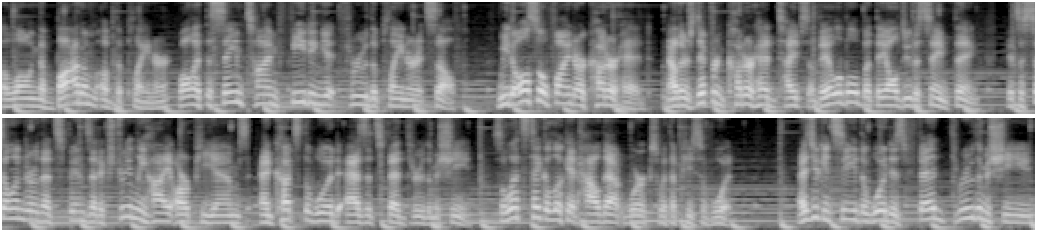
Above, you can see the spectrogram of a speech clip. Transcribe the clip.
along the bottom of the planer, while at the same time feeding it through the planer itself. We'd also find our cutter head. Now there's different cutter head types available, but they all do the same thing. It's a cylinder that spins at extremely high RPMs and cuts the wood as it's fed through the machine. So let's take a look at how that works with a piece of wood. As you can see, the wood is fed through the machine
